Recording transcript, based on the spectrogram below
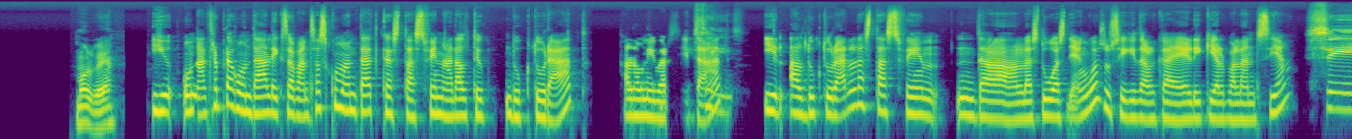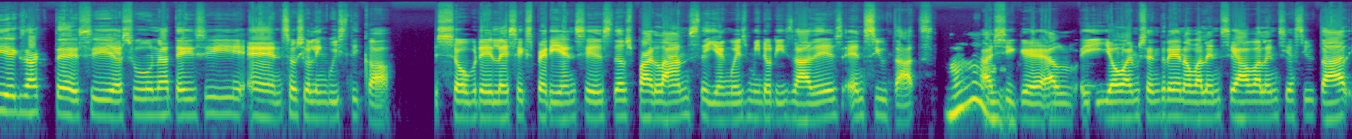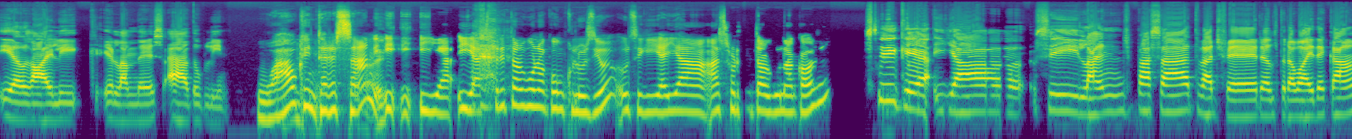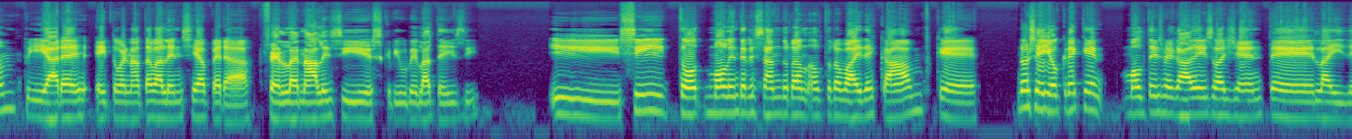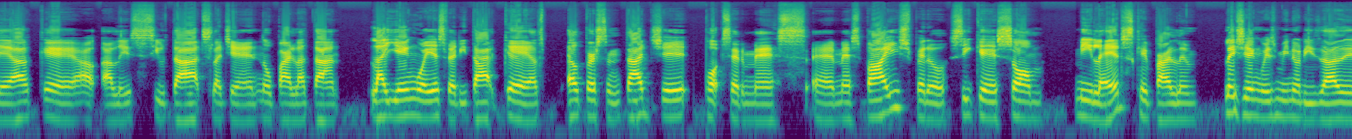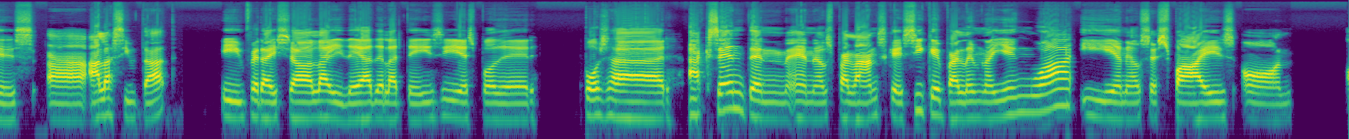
Molt bé. I una altra pregunta, Àlex. Abans has comentat que estàs fent ara el teu doctorat a la universitat. Sí. I el doctorat l'estàs fent de les dues llengües, o sigui, del gaèlic i el valencià? Sí, exacte, sí, és una tesi en sociolingüística sobre les experiències dels parlants de llengües minoritzades en ciutats. Ah. Així que el, jo em centré en el valencià a València ciutat i el gaèlic irlandès a Dublín. Uau, que interessant! I, i, i, I has tret alguna conclusió? O sigui, ja, ja ha sortit alguna cosa? Sí, que ja... Sí, l'any passat vaig fer el treball de camp i ara he tornat a València per a fer l'anàlisi i escriure la tesi. I sí, tot molt interessant durant el treball de camp, que, no sé, jo crec que moltes vegades la gent té la idea que a, a les ciutats la gent no parla tant la llengua i és veritat que el, el percentatge pot ser més, eh, més baix, però sí que som milers que parlen les llengües minoritzades a, a la ciutat i per això la idea de la tesi és poder posar accent en, en els parlants que sí que parlem la llengua i en els espais on,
